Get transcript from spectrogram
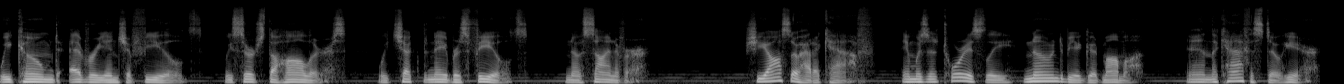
We combed every inch of fields. We searched the hollers. We checked the neighbors' fields. No sign of her. She also had a calf and was notoriously known to be a good mama, and the calf is still here.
